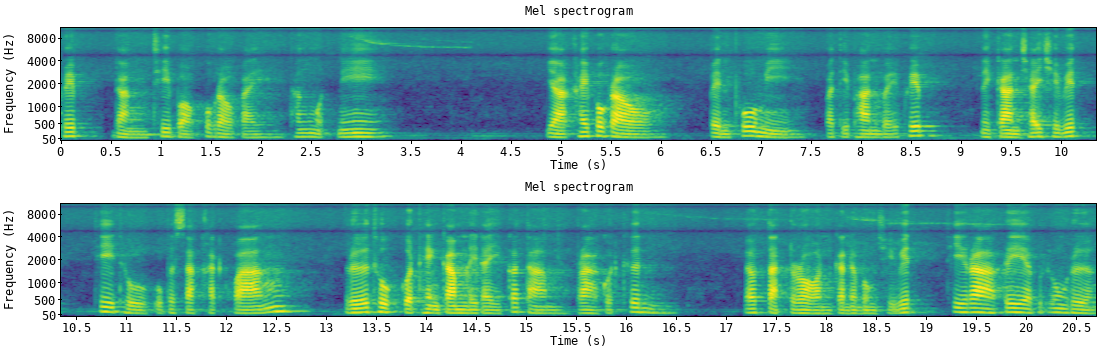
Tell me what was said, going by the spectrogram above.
พริบดังที่บอกพวกเราไปทั้งหมดนี้ อยากให้พวกเราเป็นผู้มีปฏิภาณไหวพริบในการใช้ชีวิตที่ถูกอุปสรรคขัดขวาง หรือถูกกฎแห่งกรรมใด ๆ ก็ตามปรากฏขึ้น แล้วตัดรอนการดำรงชีวิตที่ราบเรียบรุ่งเรือง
